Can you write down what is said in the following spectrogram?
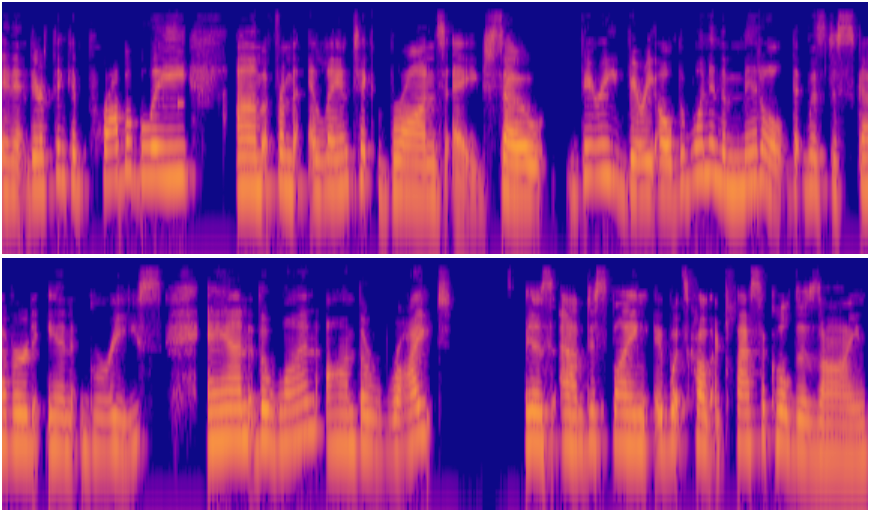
and they're thinking probably um, from the Atlantic Bronze Age. So very, very old. The one in the middle that was discovered in Greece, and the one on the right is um, displaying what's called a classical design.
